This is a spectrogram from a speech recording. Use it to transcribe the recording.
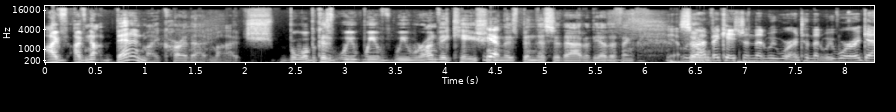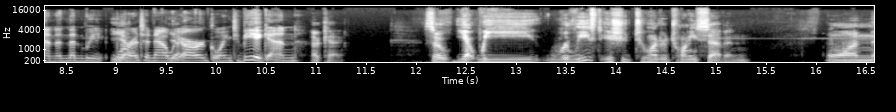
I've I've not been in my car that much, but well because we we, we were on vacation Yep. and there's been this or that or the other thing. Yeah, we so were on vacation, then we weren't, and then we were again, and then we Yeah, weren't, and now we are going to be again. Okay. So yeah, we released issue 227 on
